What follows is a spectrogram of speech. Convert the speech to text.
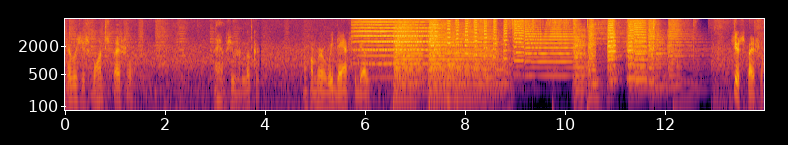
There was just one special. Damn, she was a looker. I remember we danced together. Just special.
